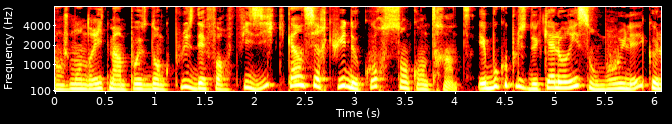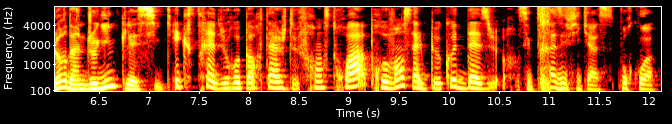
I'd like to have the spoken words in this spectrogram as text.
changement de rythme impose donc plus d'efforts physiques qu'un circuit de course sans contrainte. Et beaucoup plus de calories sont brûlées que lors d'un jogging classique. Extrait du reportage de France 3, Provence-Alpes-Côte d'Azur. C'est très efficace. Pourquoi?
